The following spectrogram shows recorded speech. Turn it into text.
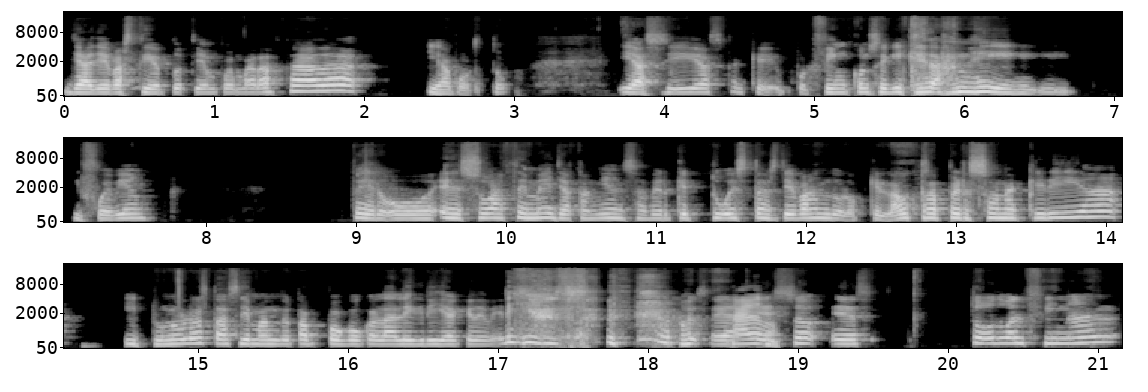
ya llevas cierto tiempo embarazada y aborto. Y así hasta que por fin conseguí quedarme y, y fue bien pero eso hace mella también saber que tú estás llevando lo que la otra persona quería y tú no lo estás llevando tampoco con la alegría que deberías. o sea, eso es todo al final.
